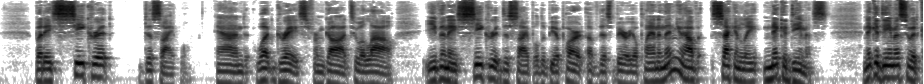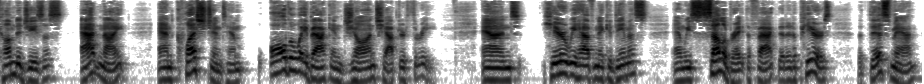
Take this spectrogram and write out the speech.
but a secret disciple. And what grace from God to allow even a secret disciple to be a part of this burial plan. And then you have, secondly, Nicodemus. Nicodemus, who had come to Jesus at night and questioned him all the way back in John chapter 3. And here we have Nicodemus, and we celebrate the fact that it appears that this man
